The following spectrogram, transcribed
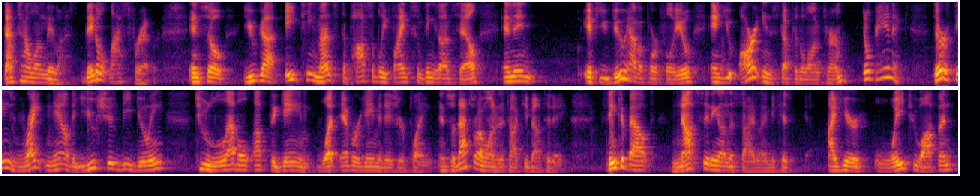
That's how long they last. They don't last forever. And so you've got 18 months to possibly find some things on sale. And then if you do have a portfolio and you are in stuff for the long term, don't panic. There are things right now that you should be doing to level up the game, whatever game it is you're playing. And so that's what I wanted to talk to you about today. Think about not sitting on the sideline because I hear way too often,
